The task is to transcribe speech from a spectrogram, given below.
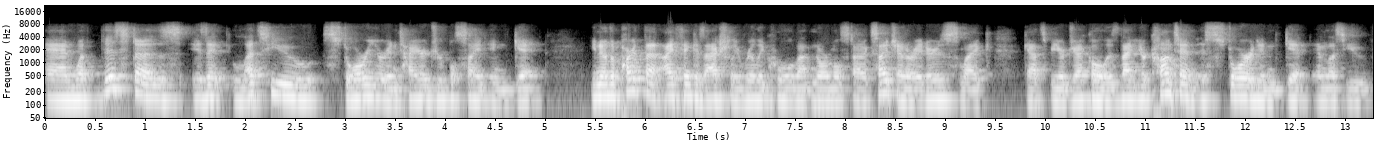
And what this does is it lets you store your entire Drupal site in Git. You know, the part that I think is actually really cool about normal static site generators like Gatsby or Jekyll is that your content is stored in Git unless you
